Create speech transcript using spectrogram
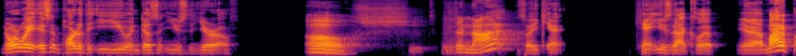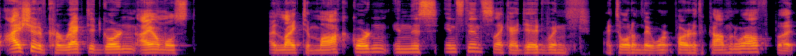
Norway isn't part of the EU and doesn't use the euro, Oh shoot. They're not? so you can't can't use that clip. Yeah, my I should have corrected Gordon. I almost I'd like to mock Gordon in this instance, like I did when I told him they weren't part of the Commonwealth, but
